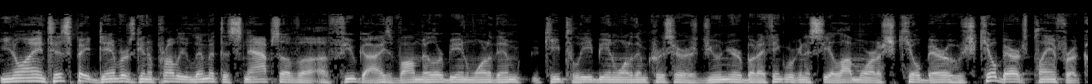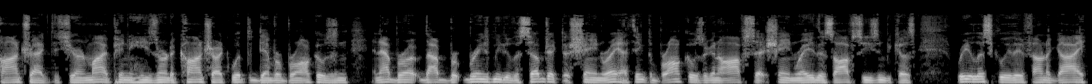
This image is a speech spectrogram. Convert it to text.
You know, I anticipate Denver's going to probably limit the snaps of a, a, few guys, Von Miller being one of them, Aqib Talib being one of them, Chris Harris Jr., but I think we're going to see a lot more out of Shaquil Barrett, who Shaquil Barrett's playing for a contract this year. In my opinion, he's earned a contract with the Denver Broncos, and, and that, br- that br- brings me to the subject of Shane Ray. I think the Broncos are going to offset Shane Ray this offseason because realistically, they found a guy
